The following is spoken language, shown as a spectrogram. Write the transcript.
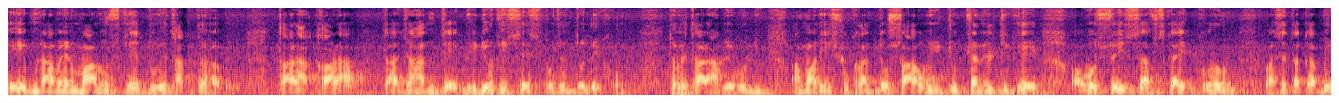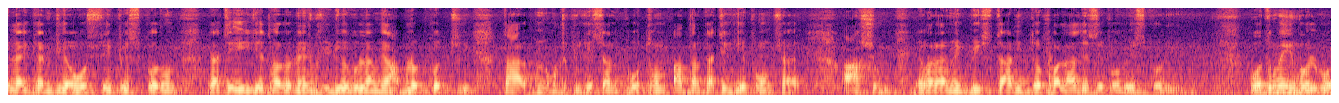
এম নামের মানুষকে দূরে থাকতে হবে। তারা কারা, তা জানতে ভিডিওটি শেষ পর্যন্ত দেখুন। তবে তার আগে বলি, আমার এই সুকান্ত সাউ ইউটিউব চ্যানেলটিকে অবশ্যই সাবস্ক্রাইব করুন, পাশে থাকা বেলাইকানটি অবশ্যই প্রেস করুন, যাতে এই যে ধরনের ভিডিওগুলো আমি আপলোড করছি, তার নোটিফিকেশান প্রথম আপনার কাছে গিয়ে পৌঁছায়। আসুন, এবার আমি বিস্তারিত ফলাদেশে প্রবেশ করি। প্রথমেই বলব,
